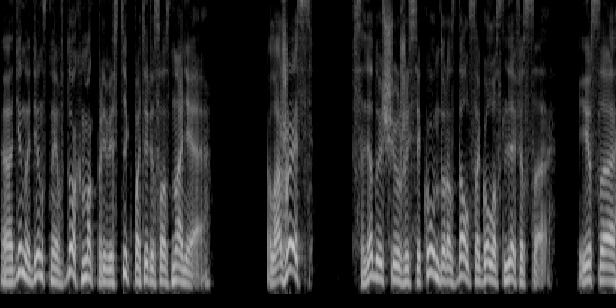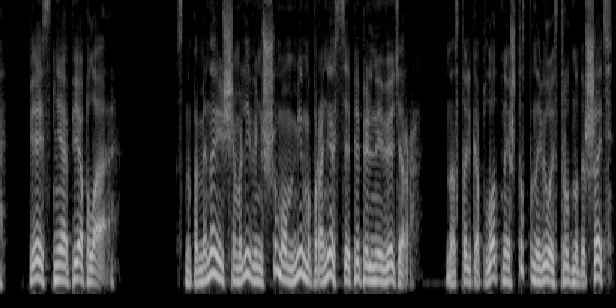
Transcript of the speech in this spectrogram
один-единственный вдох мог привести к потере сознания. «Ложись!» В следующую же секунду раздался голос Лефиса. «Иса, песня пепла!» С напоминающим ливень шумом мимо пронесся пепельный ветер. Настолько плотный, что становилось трудно дышать.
